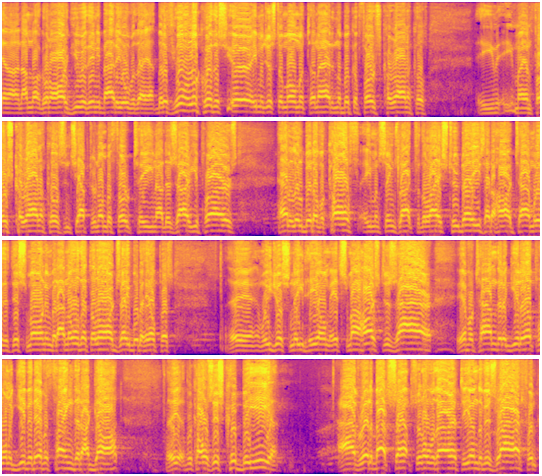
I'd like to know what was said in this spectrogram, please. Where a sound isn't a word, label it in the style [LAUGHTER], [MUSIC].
And I'm not going to argue with anybody over that. But if you want to look with us here, even just a moment tonight in the book of First Chronicles, Amen. First Chronicles in chapter number 13. I desire your prayers. Had a little bit of a cough. Amen. Seems like for the last two days. Had a hard time with it this morning, but I know that the Lord's able to help us. And we just need Him. It's my heart's desire every time that I get up, I want to give it everything that I got. Eh, because this could be it. I've read about Samson over there at the end of his life, and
